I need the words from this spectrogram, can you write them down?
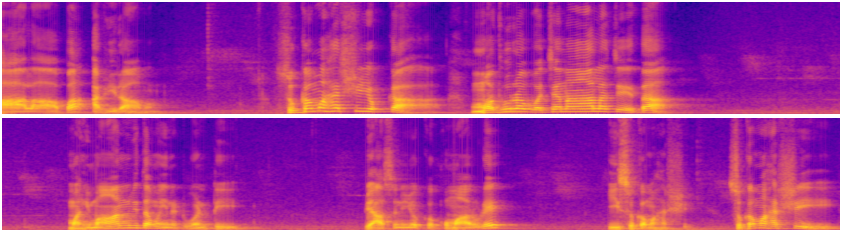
ఆలాప అభిరామం. సుఖమహర్షి యొక్క మధుర వచనాల చేత మహిమాన్వితమైనటువంటి వ్యాసుని యొక్క కుమారుడే ఈ సుఖమహర్షి సుఖమహర్షి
